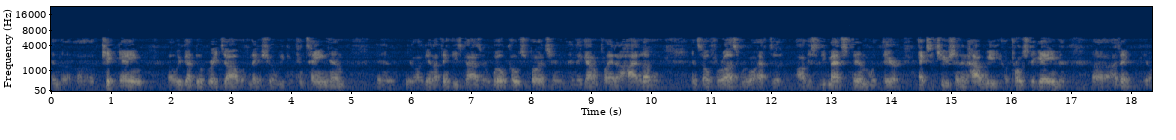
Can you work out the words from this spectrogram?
in the uh, kick game, Uh, we've got to do a great job of making sure we can contain him. And, you know, again, I think these guys are a well coached bunch and, and they got them playing at a high level. And so for us, we're going to have to obviously match them with their execution and how we approach the game. And uh, I think, you know,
